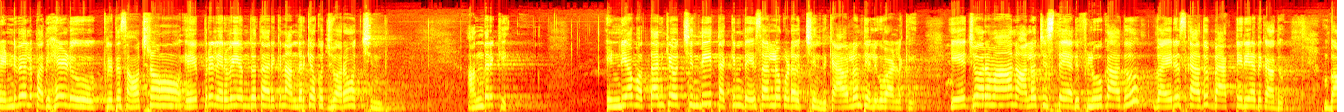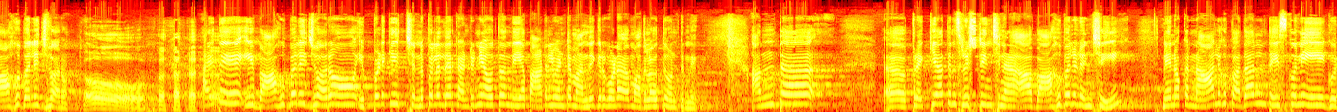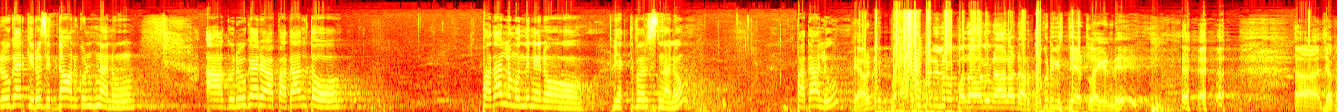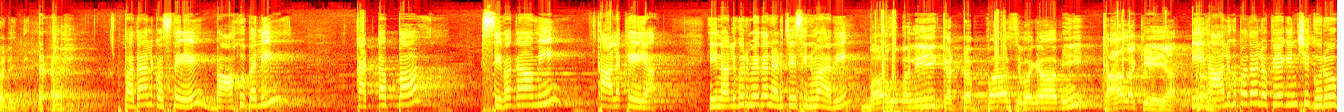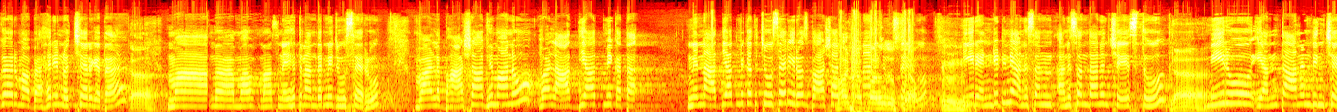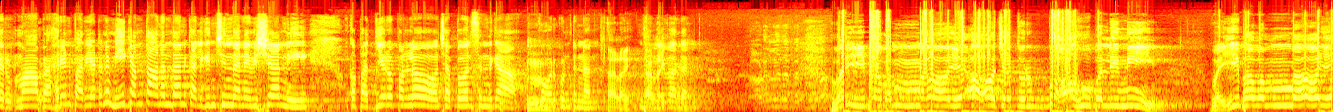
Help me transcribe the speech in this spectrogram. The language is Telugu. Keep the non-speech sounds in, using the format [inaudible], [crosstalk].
రెండు వేల పదిహేడు క్రిత సంవత్సరం ఏప్రిల్ ఇరవై ఎనిమిదో తారీఖున అందరికీ ఒక జ్వరం వచ్చింది. అందరికీ. ఇండియా మొత్తానికి వచ్చింది తక్కిన దేశాల్లో కూడా వచ్చింది కేవలం తెలుగు వాళ్ళకి. ఏ జ్వరమా అని ఆలోచిస్తే అది ఫ్లూ కాదు వైరస్ కాదు బ్యాక్టీరియాది కాదు. బాహుబలి జ్వరం. అయితే ఈ బాహుబలి జ్వరం ఇప్పటికీ చిన్నపిల్లల దగ్గర కంటిన్యూ అవుతుంది ఆ పాటలు వింటే మన దగ్గర కూడా మొదలవుతూ ఉంటుంది. అంత ప్రఖ్యాతిని సృష్టించిన ఆ బాహుబలి నుంచి నేను ఒక నాలుగు పదాలను తీసుకుని గురువుగారికి ఈరోజు ఇద్దాం అనుకుంటున్నాను. ఆ గురువుగారు ఆ పదాలతో పదాలను ముందు నేను వ్యక్తపరుస్తున్నాను. పదాలు. ఏమండి బాహుబలిలో పదాలు నాలాంటి అర్భకుడికి ఇస్తే ఎట్లాగండి? చెప్పండి. పదాలకు వస్తే బాహుబలి కట్టప్ప శివగామి కాలకేయ. ఈ నలుగురి మీద నడిచే సినిమా అది. బాహుబలి కట్టప్ప శివగామి కాలకేయ. ఈ నాలుగు పదాలు ఉపయోగించి గురువు గారు మా బహరీన్ వచ్చారు కదా. ఆ. మా మా- మా మా స్నేహితులందరినీ చూశారు. వాళ్ళ భాషాభిమానం వాళ్ళ ఆధ్యాత్మికత. నిన్న ఆధ్యాత్మికత చూశారు ఈరోజు భాషాభిమానం చూశారు. ఈ రెండిటిని అనుసన్ అనుసంధానం చేస్తూ. మీరు ఎంత ఆనందించారు? మా బహరీన్ పర్యటన మీకు ఎంత ఆనందాన్ని కలిగించింది అనే విషయాన్ని ఒక పద్య రూపంలో చెప్పవలసిందిగా [clears throat] కోరుకుంటున్నాను. ధన్యవాదాలు. వైభవం మాయ చతుర్బాహుబలిమి. వైభవం మాయ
